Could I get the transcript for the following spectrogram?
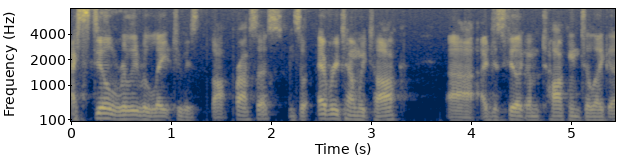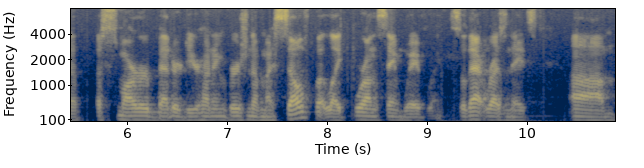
I still really relate to his thought process, and so every time we talk, uh, I just feel like I'm talking to like a, a smarter, better deer hunting version of myself, but like we're on the same wavelength. So that resonates. Um,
